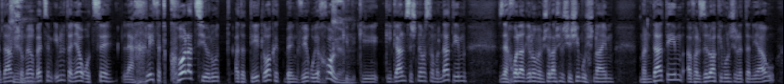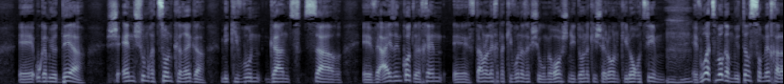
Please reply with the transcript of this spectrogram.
אדם כן. שאומר בעצם, אם נתניהו רוצה להחליף את כל הציונות הדתית, לא רק את בן גביר, הוא יכול, כן. כי, כי, כי גנץ זה 12 מנדטים, זה יכול לארגן לו ממשלה של 62 מנדטים, אבל זה לא הכיוון של נתניהו. Uh, הוא גם יודע שאין שום רצון כרגע מכיוון גנץ, סער, ואייזנקוט, ולכן סתם ללכת לכיוון הזה כשהוא מראש נידון לכישלון כי לא רוצים. והוא עצמו גם יותר סומך על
